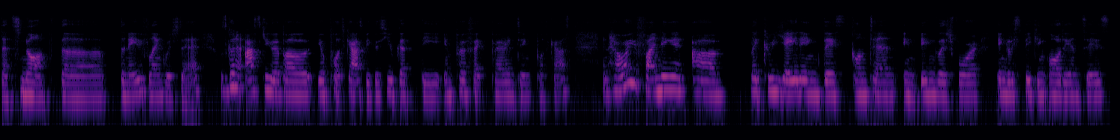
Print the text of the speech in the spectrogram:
that's not the the native language there. I was going to ask you about your podcast because you've got the imperfect parenting podcast, and how are you finding it? Um, like creating this content in English for English speaking audiences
